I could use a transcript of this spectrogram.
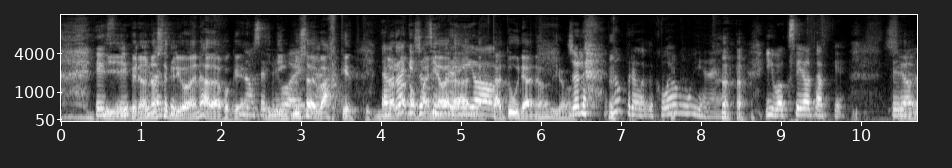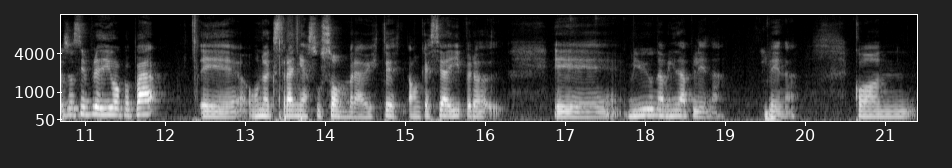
es- Y- es- pero es no se privó de nada, porque No se privó incluso de, básquet, que La no yo acompañaba la, digo- la estatura, ¿no? Digo, Yo la- no, pero jugaba muy bien además. y boxeo también. Pero Sí. yo siempre digo, papá, eh, uno extraña su sombra, ¿viste? Aunque sea ahí, pero eh, viví una vida plena, plena, con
